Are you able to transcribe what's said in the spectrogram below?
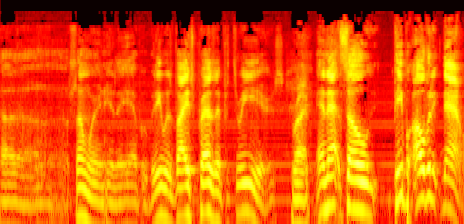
Uh, somewhere in here they have who, but he was vice president for three years. Right. And that so people over the, now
